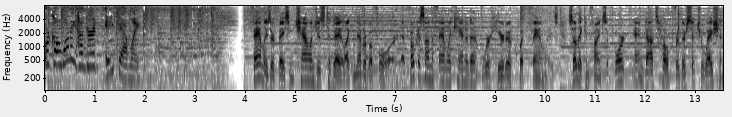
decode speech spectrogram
Or call 1 800 A Family. Families are facing challenges today like never before. At Focus on the Family Canada, we're here to equip families so they can find support and God's hope for their situation.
